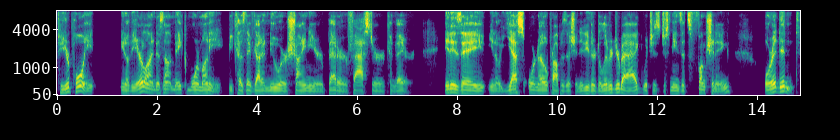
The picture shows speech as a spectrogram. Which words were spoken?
To your point, you know, the airline does not make more money because they've got a newer, shinier, better, faster conveyor. It is a, you know, yes or no proposition. It either delivered your bag, which is just means it's functioning, or it didn't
